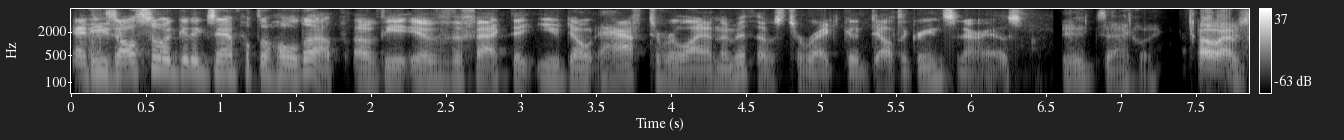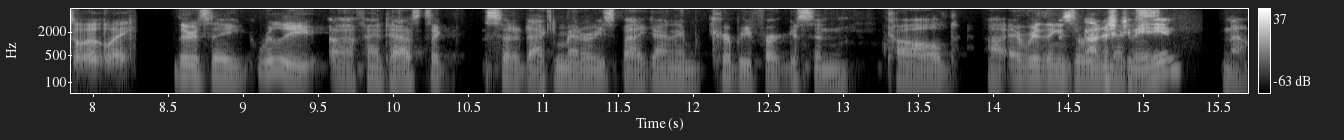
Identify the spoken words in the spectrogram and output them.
And he's also a good example to hold up of the of the fact that you don't have to rely on the mythos to write good Delta Green scenarios. Exactly. Oh, absolutely. There's a really uh, fantastic set of documentaries by a guy named Kirby Ferguson called uh, "Everything's a Scottish Remix." comedian. No,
